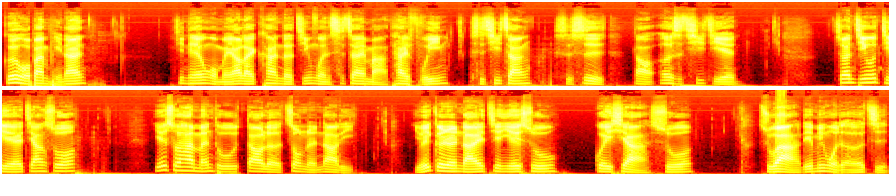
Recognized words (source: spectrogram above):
各位伙伴平安，今天我们要来看的经文是在马太福音十七章十四到二十七节。专经节将说，耶稣和门徒到了众人那里，有一个人来见耶稣，跪下说：“主啊，怜悯我的儿子，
